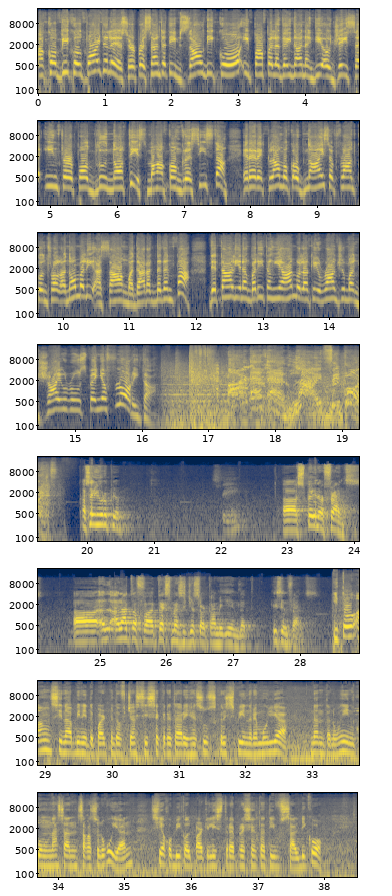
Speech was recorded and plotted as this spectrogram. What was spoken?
Ako Bicol Party List, Representative Zaldi Ko ipapalagay na ng DOJ sa Interpol Blue Notice mga kongresistang irereklamo kaugnay sa flood control anomaly asang madaragdagan pa. Detalye ng balitang yan mula kay Rajuman Jairus Peña, Florida. RMN Live Report. As a European. Spain? Uh, Spain or France. Uh, a, a lot of uh, text messages are coming in that he's in France. Ito ang sinabi ni Department of Justice Secretary Jesus Crispin Remulla nang tanungin kung nasan sa kasalukuyan si ako Bicol Party List Representative Saldico.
